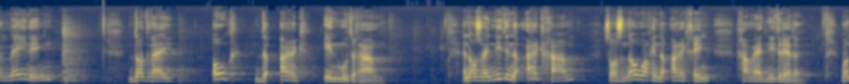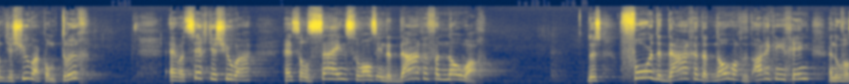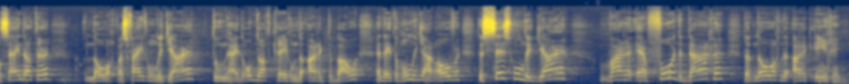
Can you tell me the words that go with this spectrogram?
Mening dat wij ook de ark in moeten gaan. En als wij niet in de ark gaan, zoals Noach in de ark ging, gaan wij het niet redden. Want Yeshua komt terug. En wat zegt Yeshua? Het zal zijn zoals in de dagen van Noach. Dus voor de dagen dat Noach het ark inging, en hoeveel zijn dat er? Noach was 500 jaar toen hij de opdracht kreeg om de ark te bouwen. Hij deed er 100 jaar over. Dus 600 jaar waren er voor de dagen dat Noach de ark inging.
